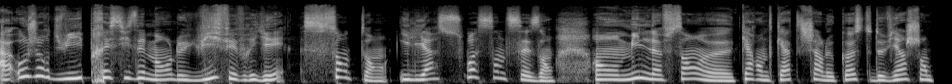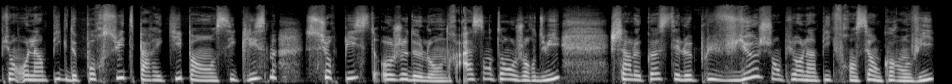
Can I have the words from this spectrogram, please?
a aujourd'hui, précisément le 8 février, 100 ans. Il y a 76 ans. En 1944, Charles Coste devient champion olympique de poursuite par équipe en cyclisme sur piste aux Jeux de Londres. À 100 ans aujourd'hui, Charles Coste est le plus vieux champion olympique français encore en vie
